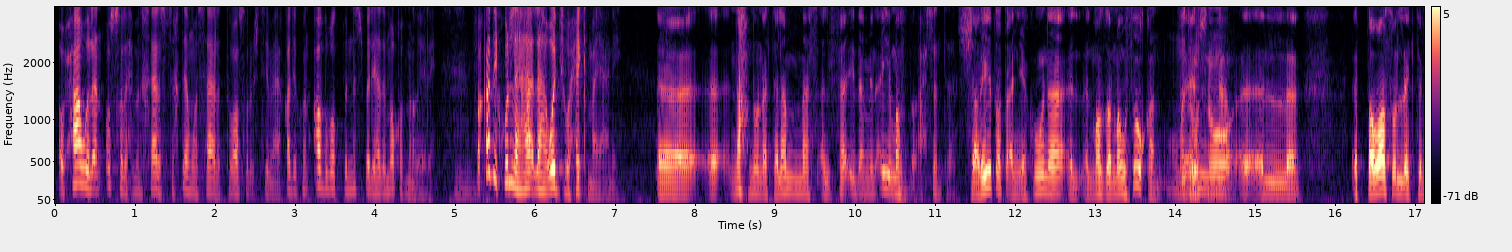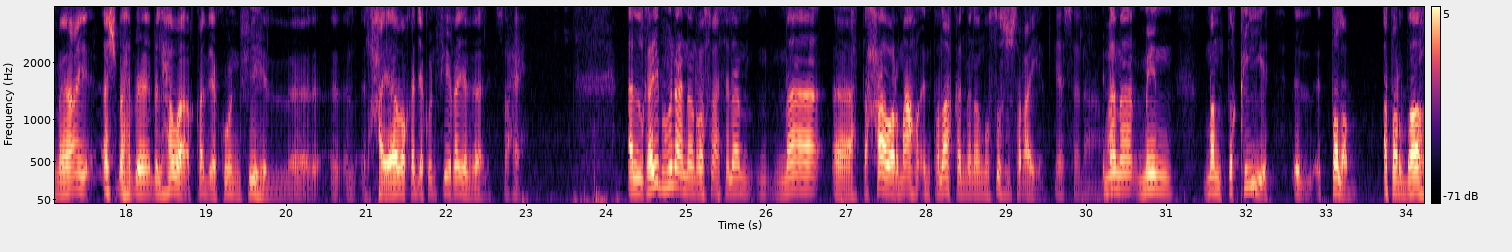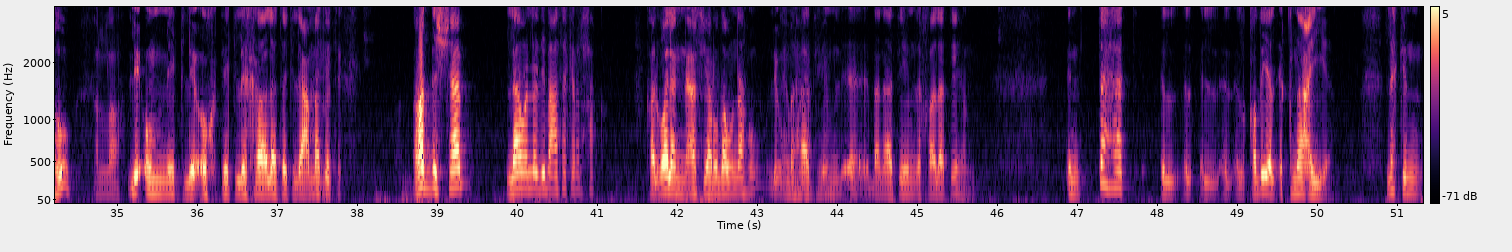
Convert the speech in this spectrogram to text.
أحاول أن أصلح من خلال استخدام وسائل التواصل الاجتماعي. قد يكون أضبط بالنسبة لهذا الموقف من غيره. فقد يكون لها لها وجه وحكمة يعني. آه، آه، نحن نتلمس الفائدة من أي مصدر. أحسنت. شريطة أن يكون ال- المصدر موثوقا. ومدروساً، لأنه نعم. ال- التواصل الاجتماعي أشبه بالهواء. قد يكون فيه ال- ال- الحياة وقد يكون فيه غير ذلك. صحيح. الغريب هنا أن الرسول صلى الله عليه وسلم ما آه، تحاور معه انطلاقا من النصوص الشرعية. يا سلام. إنما من منطقية ال- الطلب. أترضاه؟ الله. لأمك لأختك لخالتك لعمتك. عمتك. رد الشاب لا والذي بعثك بالحق. قال ولا الناس يرضونه لأمهاتهم لبناتهم لخالاتهم انتهت ال- ال- ال- القضية الإقناعية. لكن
